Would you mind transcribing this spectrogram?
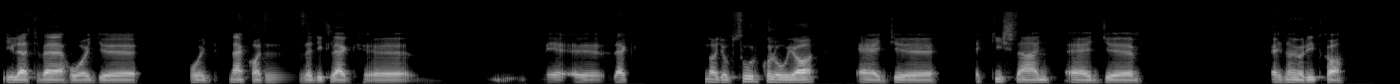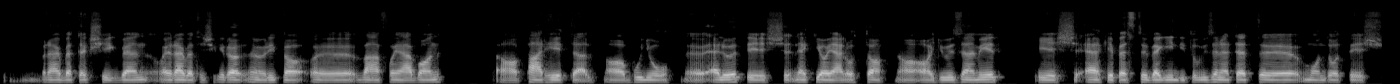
illetve hogy, hogy meghalt az egyik leg, legnagyobb szurkolója, egy, egy kislány, egy, egy nagyon ritka rákbetegségben, vagy rákbetegségre nagyon ritka válfajában a pár héttel a bunyó előtt, és neki ajánlotta a, a győzelmét, és elképesztő megindító üzenetet mondott, és,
